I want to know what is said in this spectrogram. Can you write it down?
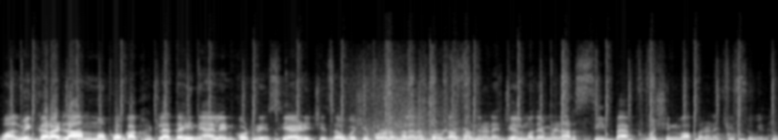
वाल्मिक कराडला मकोका खटल्यातही न्यायालयीन कोठडी सीआयडीची चौकशी पूर्ण झाल्यानं कोर्टाचा निर्णय जेलमध्ये मिळणार सी पॅप मशीन वापरण्याची सुविधा.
